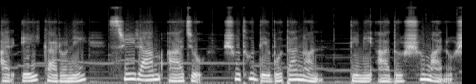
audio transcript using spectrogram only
আর এই কারণে শ্রীরাম আজও শুধু দেবতা নন তিনি আদর্শ মানুষ।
